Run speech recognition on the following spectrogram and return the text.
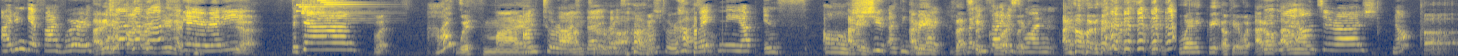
I didn't get five words. I didn't get five words either. Okay, ready? Yeah. Da-dang! What? What? With my Entourage. That, how you entourage. entourage? Wake me up in. Oh I mean- shoot! I think you're I mean, right. that's but the inside chorus, is like- one. I know that. Wake me. Okay, what? I don't. With I don't my know. entourage. No? Uh,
